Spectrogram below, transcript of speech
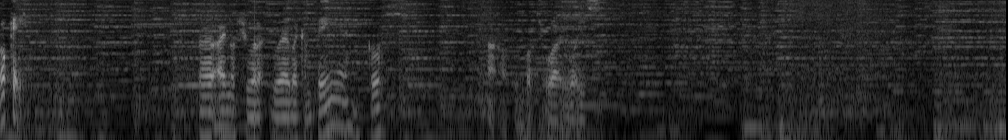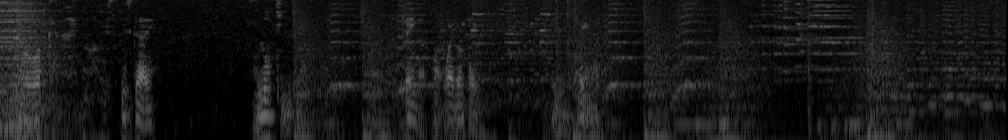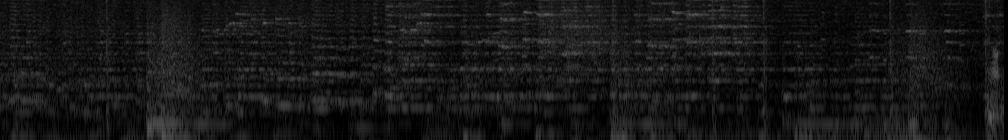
Okay. Uh, I'm not sure. Do I have a campaign? Of course. Ah, okay, gotcha. Why, why is... Oh, what can I do? Is this guy? Looting. Trainer. Why, why don't I... Trainer.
